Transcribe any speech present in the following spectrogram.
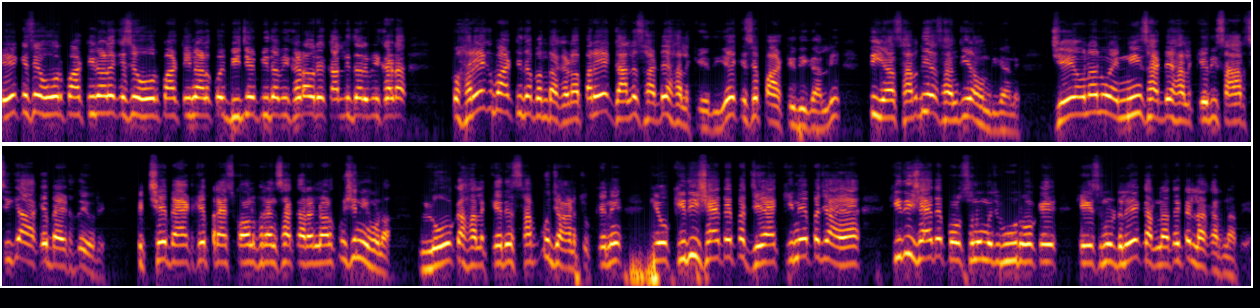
ਇਹ ਕਿਸੇ ਹੋਰ ਪਾਰਟੀ ਨਾਲ ਕਿਸੇ ਹੋਰ ਪਾਰਟੀ ਨਾਲ ਕੋਈ ਬੀਜੇਪੀ ਦਾ ਵੀ ਖੜਾ ਉਰੇ ਅਕਾਲੀ ਦਲ ਵੀ ਖੜਾ ਕੋ ਹਰੇਕ ਪਾਰਟੀ ਦਾ ਬੰਦਾ ਖੜਾ ਪਰ ਇਹ ਗੱਲ ਸਾਡੇ ਹਲਕੇ ਦੀ ਹੈ ਕਿਸੇ ਪਾਰਟੀ ਦੀ ਗੱਲ ਨਹੀਂ। ਧੀਆਂ ਸਭ ਦੀਆਂ ਸਾਂਝੀਆਂ ਹੁੰਦੀਆਂ ਨੇ। ਜੇ ਉਹਨਾਂ ਨੂੰ ਇੰਨੀ ਸਾਡੇ ਹਲਕੇ ਦੀ ਸਾਰ ਸੀ ਕਿ ਆ ਕੇ ਬੈਠਦੇ ਉਰੇ। ਪਿੱਛੇ ਬੈਠ ਕੇ ਪ੍ਰੈਸ ਕਾਨਫਰੰਸਾਂ ਕਰਨ ਨਾਲ ਕੁਝ ਨਹੀਂ ਹੋਣਾ। ਲੋਕ ਹਲਕੇ ਦੇ ਸਭ ਕੁਝ ਜਾਣ ਚੁੱਕੇ ਨੇ ਕਿ ਉਹ ਕਿਹਦੀ ਸ਼ਹਿ ਤੇ ਭੱਜਿਆ ਕਿਹਨੇ ਭਜਾਇਆ ਕਿਹਦੀ ਸ਼ਹਿ ਤੇ ਪੁਲਿਸ ਨੂੰ ਮਜਬੂਰ ਹੋ ਕੇ ਕੇਸ ਨੂੰ ਡਿਲੇ ਕਰਨਾ ਤੇ ਢਿੱਲਾ ਕਰਨਾ ਪਿਆ।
